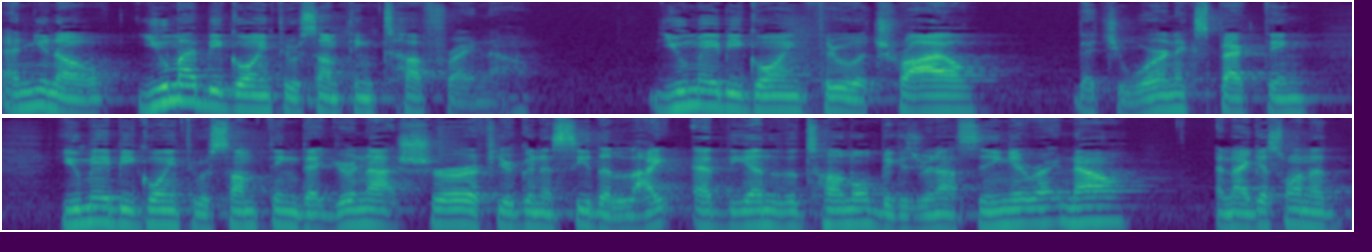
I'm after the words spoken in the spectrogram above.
And you know, you might be going through something tough right now. You may be going through a trial that you weren't expecting. You may be going through something that you're not sure if you're going to see the light at the end of the tunnel because you're not seeing it right now. And I just want to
